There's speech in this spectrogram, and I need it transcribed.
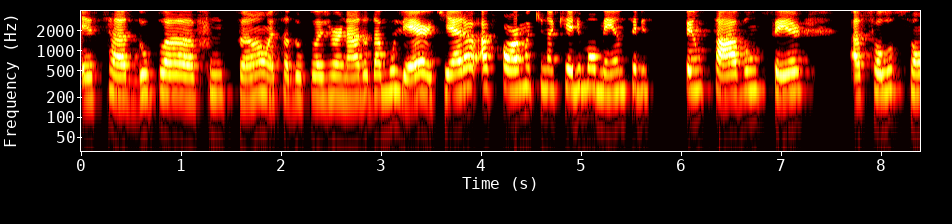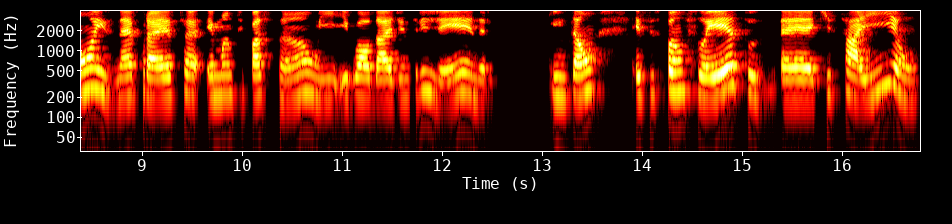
essa dupla função, essa dupla jornada da mulher, que era a forma que naquele momento eles pensavam ser as soluções né, para essa emancipação e igualdade entre gêneros. Então, esses panfletos é, que saíam,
